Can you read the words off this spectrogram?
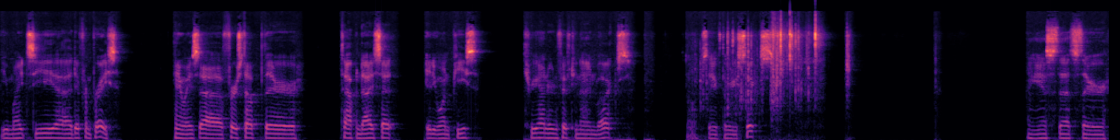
you might see a different price. Anyways, uh, first up, their tap and die set, 81 piece, 359 bucks. So save 36. I guess that's their,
